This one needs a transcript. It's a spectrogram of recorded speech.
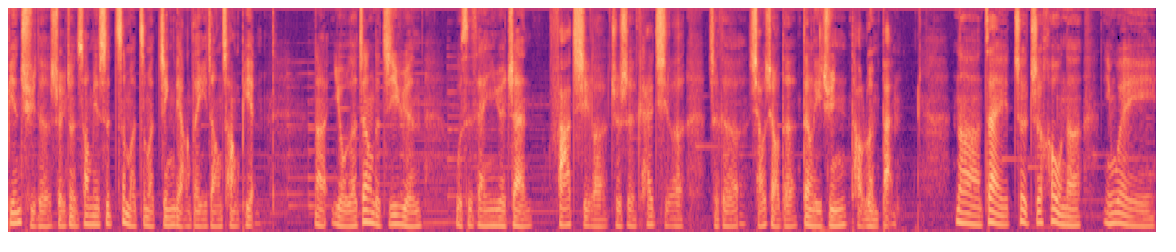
编曲的水准上面是这么这么精良的一张唱片。那有了这样的机缘，五四三音乐站发起了，就是开启了这个小小的邓丽君讨论版。那在这之后呢，因为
